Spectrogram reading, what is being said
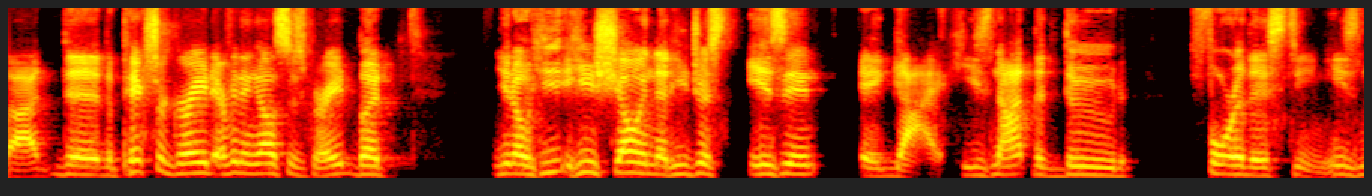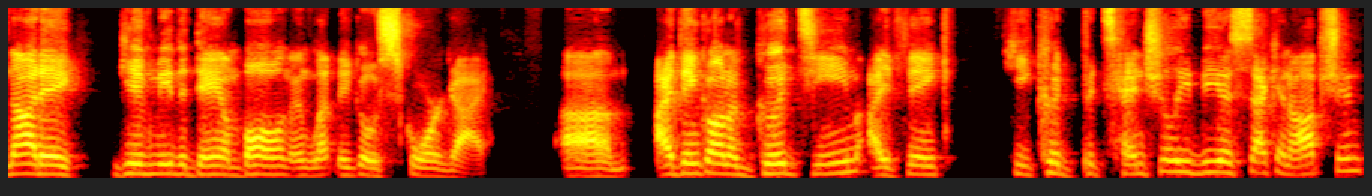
Uh, the the picks are great, everything else is great, but you know he he's showing that he just isn't a guy. He's not the dude for this team. He's not a give me the damn ball and then let me go score guy. Um, I think on a good team, I think he could potentially be a second option,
